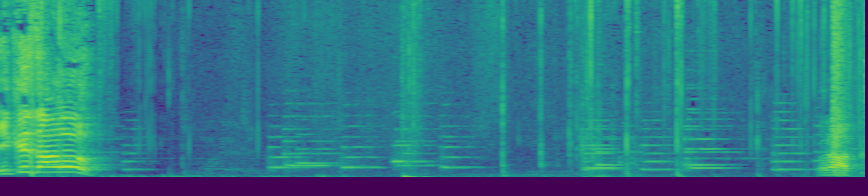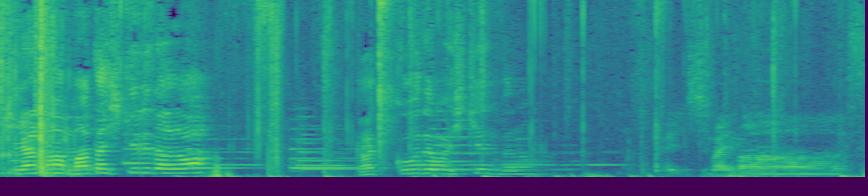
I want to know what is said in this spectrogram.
行くぞ！ほらピアノはまた弾けるだろ？学校でも弾けんだろ？はいしまいます。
